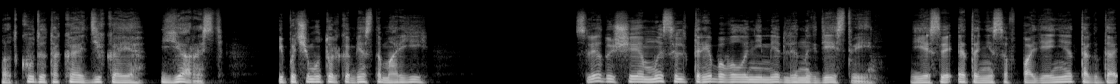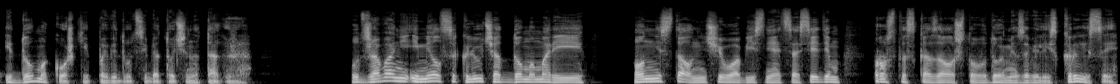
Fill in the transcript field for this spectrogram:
Откуда такая дикая ярость? И почему только место Марии? Следующая мысль требовала немедленных действий. Если это не совпадение, тогда и дома кошки поведут себя точно так же. У Джованни имелся ключ от дома Марии. Он не стал ничего объяснять соседям, просто сказал, что в доме завелись крысы,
